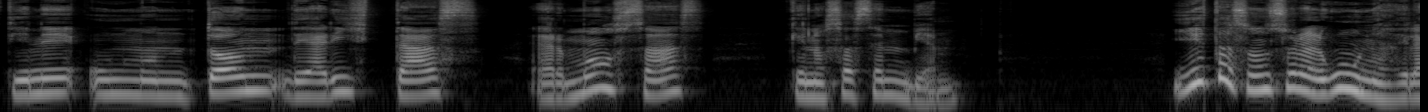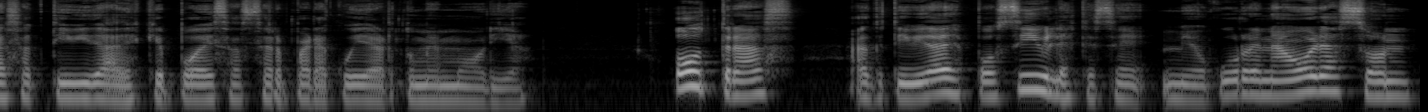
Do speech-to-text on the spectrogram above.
tiene un montón de aristas hermosas que nos hacen bien. Y estas son solo algunas de las actividades que puedes hacer para cuidar tu memoria. Otras actividades posibles que se me ocurren ahora son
